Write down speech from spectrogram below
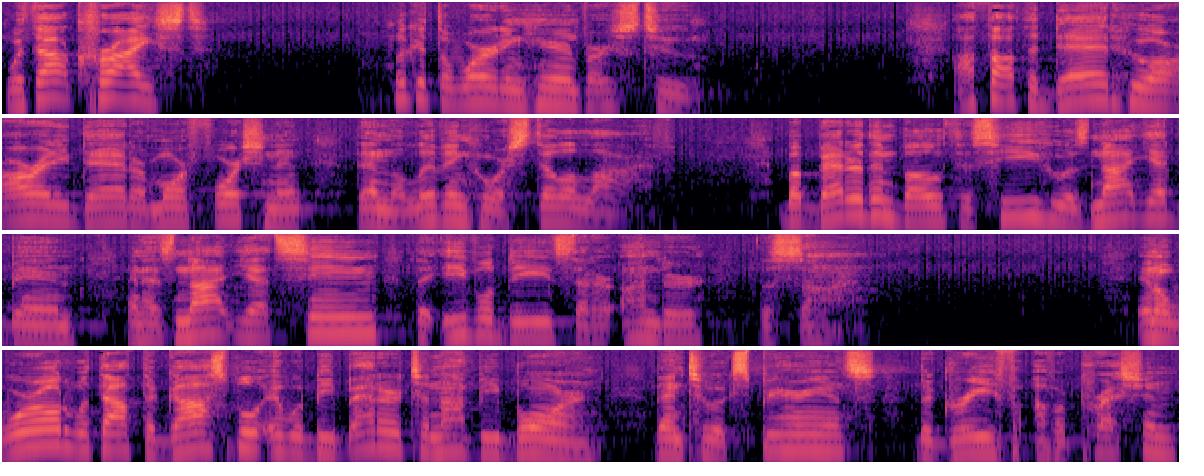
Without Christ, look at the wording here in verse 2. I thought the dead who are already dead are more fortunate than the living who are still alive. But better than both is he who has not yet been and has not yet seen the evil deeds that are under the sun. In a world without the gospel, it would be better to not be born than to experience the grief of oppression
